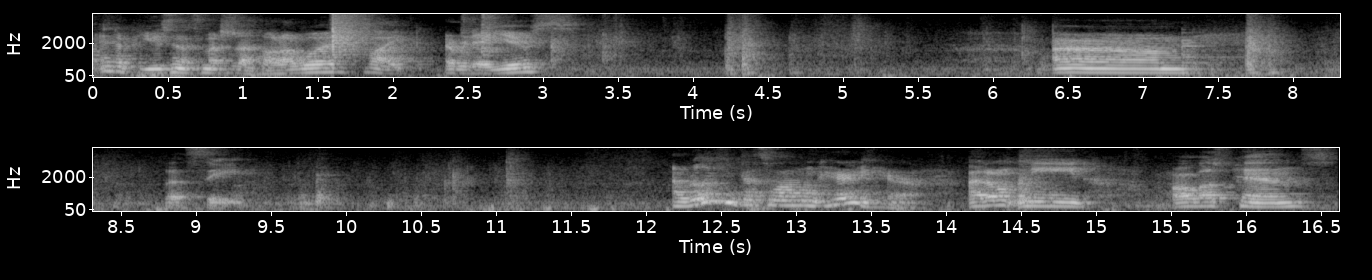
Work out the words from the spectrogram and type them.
don't end up using as much as I thought I would, like everyday use. Um, let's see. I really think that's all I'm gonna carry here. I don't need all those pins.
